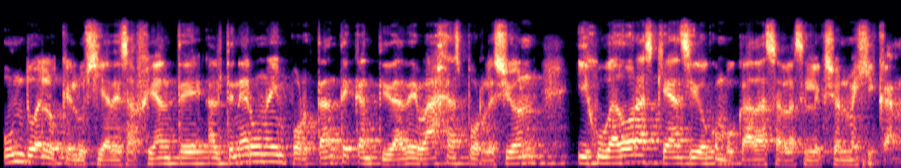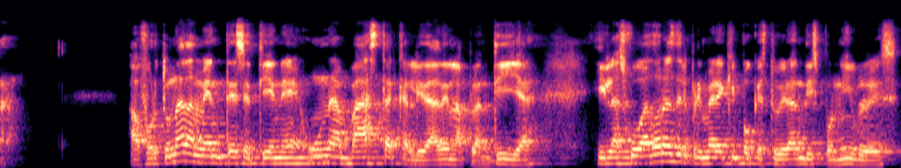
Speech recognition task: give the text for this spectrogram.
Un duelo que lucía desafiante al tener una importante cantidad de bajas por lesión y jugadoras que han sido convocadas a la selección mexicana. Afortunadamente se tiene una vasta calidad en la plantilla y las jugadoras del primer equipo que estuvieran disponibles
